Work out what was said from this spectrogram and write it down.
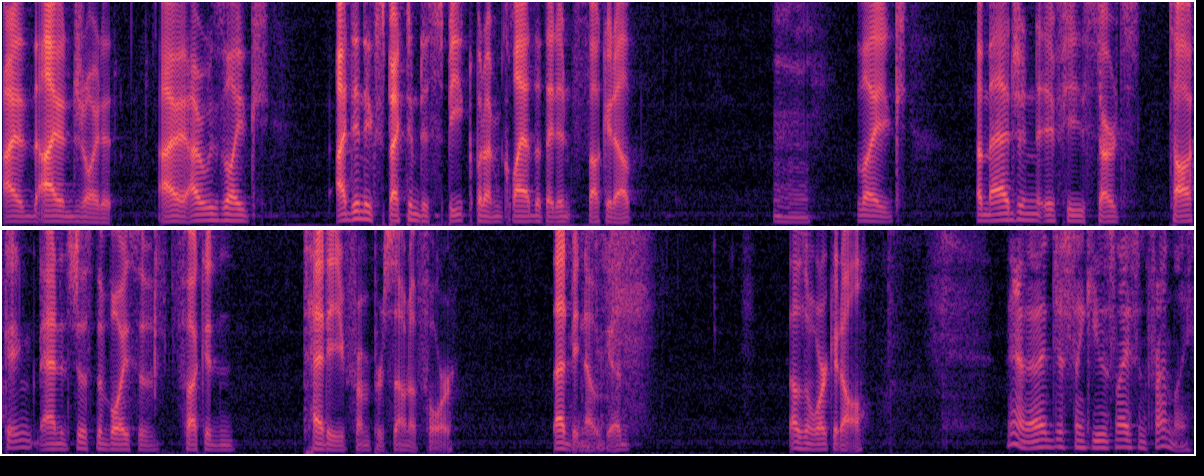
I I enjoyed it. I I was like, I didn't expect him to speak, but I'm glad that they didn't fuck it up. Like, imagine if he starts talking and it's just the voice of fucking Teddie from Persona 4. That'd be no good. Doesn't work at all. Yeah, I just think he was nice and friendly.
